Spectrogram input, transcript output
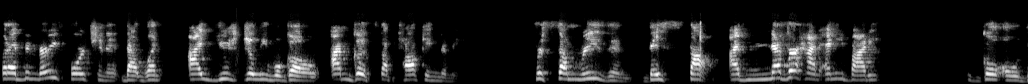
but I've been very fortunate that when I usually will go, I'm good. Stop talking to me. For some reason, they stop. I've never had anybody go OD.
